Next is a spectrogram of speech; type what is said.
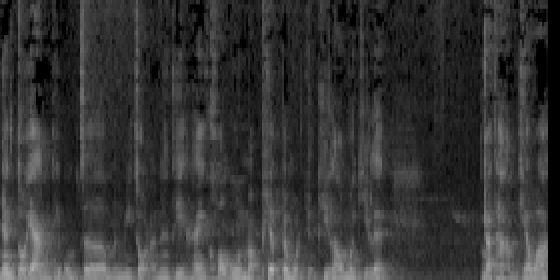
อย่างตัวอย่างที่ผมเจอมันมีโจทย์อันหนึงที่ให้ข้อมูลมาเพียบไปหมดอย่างที่เล่าเมื่อกี้เลยแล้วถามแค่ว่า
